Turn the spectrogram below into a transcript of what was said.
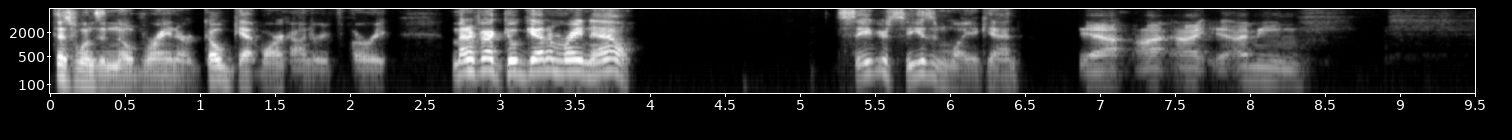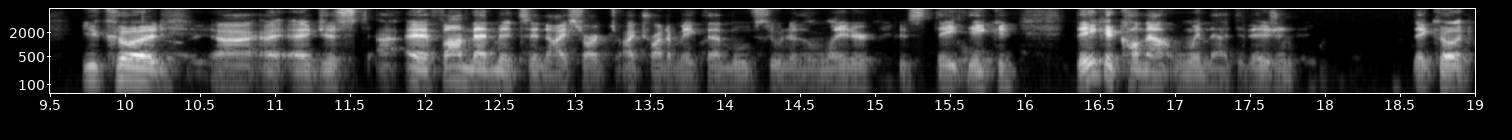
This one's a no brainer. Go get Marc Andre Fleury. Matter of fact, go get him right now. Save your season while you can. Yeah, I, I, I mean, you could. Uh, I, I just, I, if I'm Edmonton, I start, I try to make that move sooner than later because they, they could, they could come out and win that division. They could.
